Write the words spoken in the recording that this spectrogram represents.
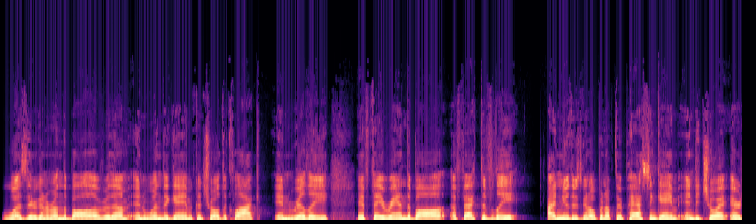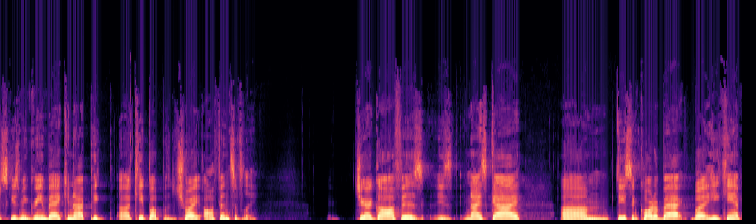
was they were going to run the ball over them and win the game and control the clock. And really, if they ran the ball effectively, I knew they was going to open up their passing game. And Detroit, or excuse me, Green Bay cannot pe- uh, keep up with Detroit offensively. Jared Goff is he's a nice guy, um, decent quarterback, but he can't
